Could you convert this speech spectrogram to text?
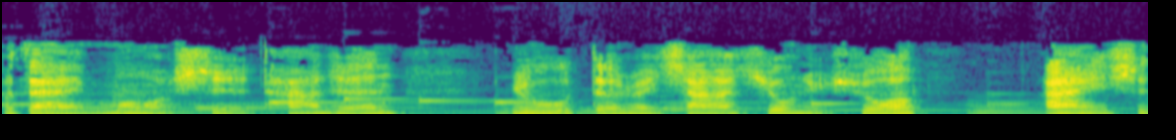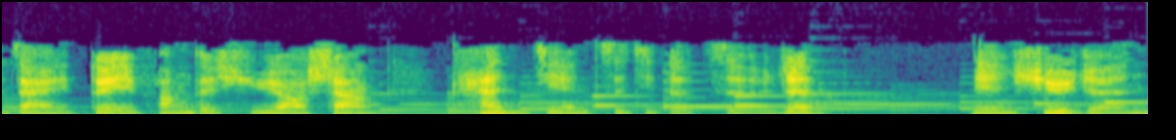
不再漠视他人。如德瑞莎修女说：“爱是在对方的需要上看见自己的责任。连续人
